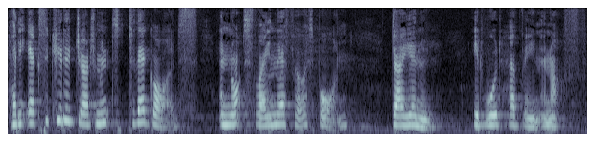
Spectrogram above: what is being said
Had he executed judgment to their gods and not slain their firstborn, Dayenu, it would have been enough.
